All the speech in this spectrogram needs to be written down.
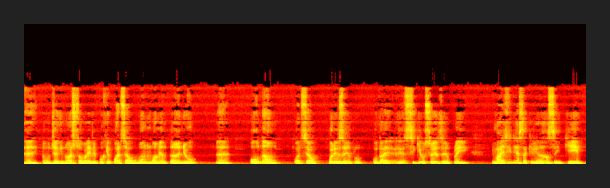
Né? Então o diagnóstico só vai vir porque pode ser algo momentâneo, né? Ou não. Pode ser, por exemplo, vou dar, é, seguir o seu exemplo aí. Imagine essa criança em que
